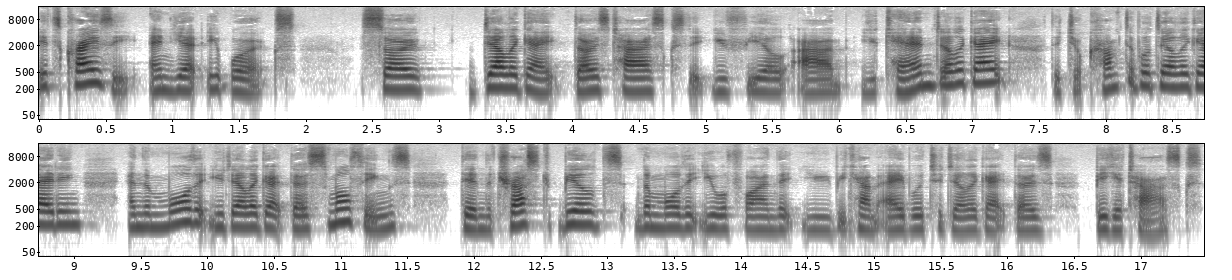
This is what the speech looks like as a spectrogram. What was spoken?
It's crazy, and yet it works. So delegate those tasks that you feel um, you can delegate, that you're comfortable delegating, and the more that you delegate those small things, then the trust builds, the more that you will find that you become able to delegate those bigger tasks.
